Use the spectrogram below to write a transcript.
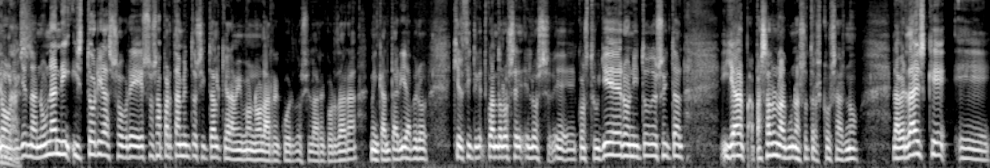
no leyenda, no una ni- historia sobre esos apartamentos y tal que ahora mismo no la recuerdo. Si la recordara me encantaría, pero quiero decir cuando los eh, los eh, construyeron y todo eso y tal y ya pa- pasaron algunas otras cosas, ¿no? La verdad es que eh,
